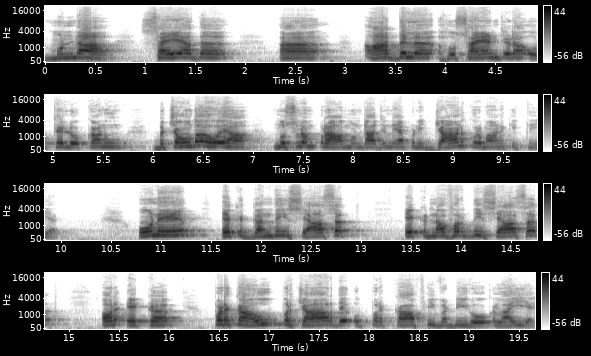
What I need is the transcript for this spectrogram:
ਮੁੰਡਾ ਸੈਯਦ ਆਦਿਲ ਹੁਸੈਨ ਜਿਹੜਾ ਉੱਥੇ ਲੋਕਾਂ ਨੂੰ ਬਚਾਉਂਦਾ ਹੋਇਆ ਮੁਸਲਮ ਭਰਾ ਮੁੰਡਾ ਜਿਹਨੇ ਆਪਣੀ ਜਾਨ ਕੁਰਬਾਨ ਕੀਤੀ ਹੈ, ਉਹਨੇ ਇੱਕ ਗੰਦੀ ਸਿਆਸਤ, ਇੱਕ ਨਫ਼ਰਤ ਦੀ ਸਿਆਸਤ ਔਰ ਇੱਕ ਭੜਕਾਊ ਪ੍ਰਚਾਰ ਦੇ ਉੱਪਰ ਕਾਫੀ ਵੱਡੀ ਰੋਕ ਲਾਈ ਹੈ।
